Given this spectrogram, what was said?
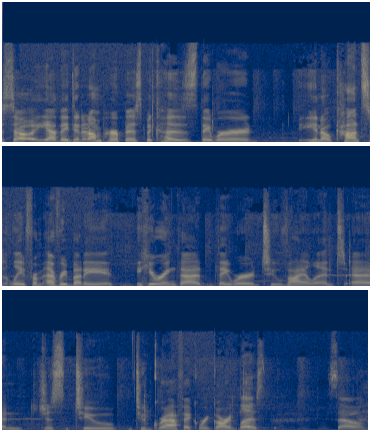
So yeah, they did it on purpose because they were, you know, constantly from everybody hearing that they were too violent and just too too graphic, regardless. So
